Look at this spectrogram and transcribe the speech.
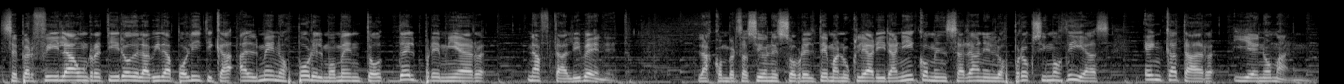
Se perfila un retiro de la vida política, al menos por el momento, del premier Naftali Bennett. Las conversaciones sobre el tema nuclear iraní comenzarán en los próximos días en Qatar y en Omán.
